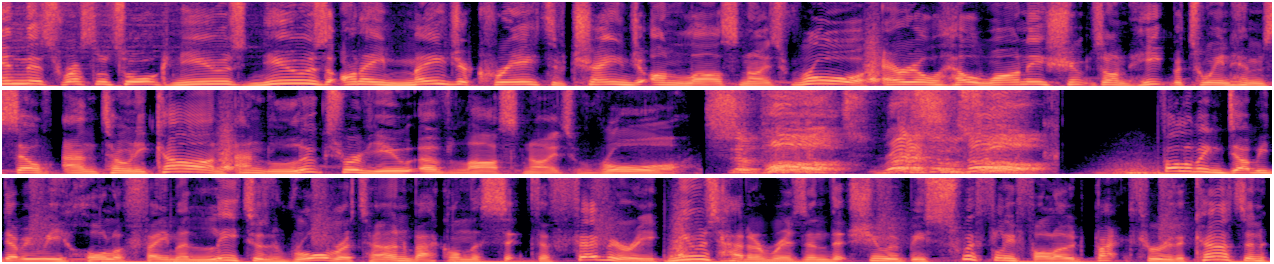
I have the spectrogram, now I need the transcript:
In this Wrestle Talk news, news on a major creative change on last night's Raw, Ariel Helwani shoots on heat between himself and Tony Khan, and Luke's review of last night's Raw. Support Wrestle Talk! Following WWE Hall of Famer Lita's Raw return back on the 6th of February, news had arisen that she would be swiftly followed back through the curtain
